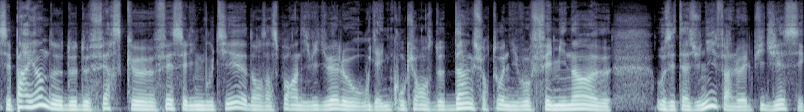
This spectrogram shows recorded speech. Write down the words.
C'est pas rien de, de- de faire ce que fait Céline Boutier dans un sport individuel où il y a une concurrence de dingue, surtout au niveau féminin euh, aux États-Unis. Enfin, le LPGA, c'est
